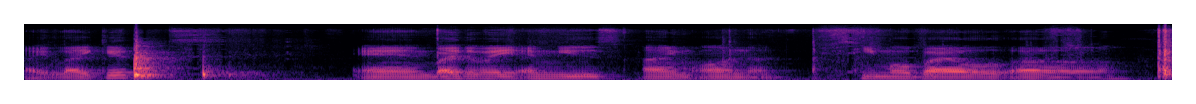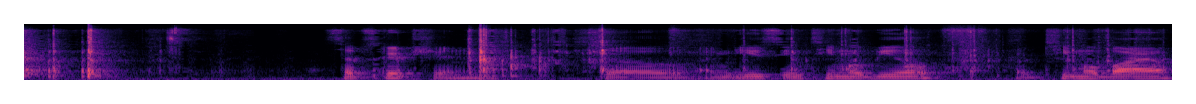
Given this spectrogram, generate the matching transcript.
I like it. And by the way, I'm use I'm on a T-Mobile uh, subscription. So I'm using T-Mobile or T-Mobile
